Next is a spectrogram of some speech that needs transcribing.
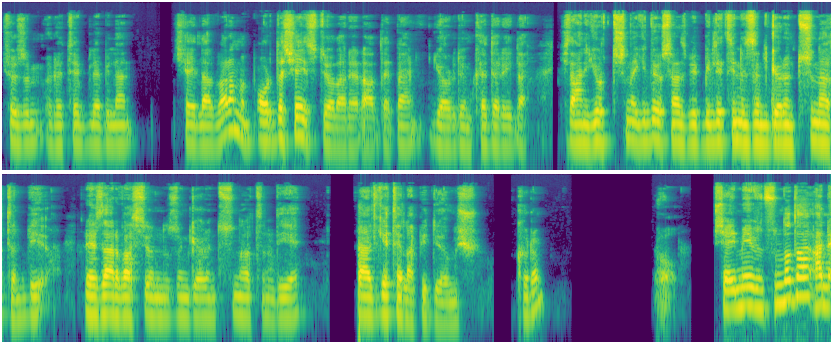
çözüm üretebilebilen şeyler var ama orada şey istiyorlar herhalde ben gördüğüm kadarıyla. İşte hani yurt dışına gidiyorsanız bir biletinizin görüntüsünü atın, bir rezervasyonunuzun görüntüsünü atın diye belge talep ediyormuş kurum. O şey mevzusunda da hani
